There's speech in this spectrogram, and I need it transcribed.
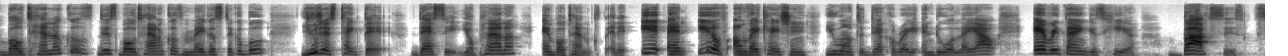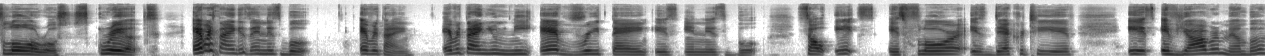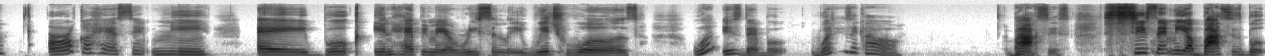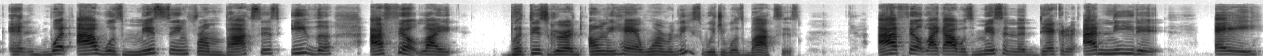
botanicals this botanicals mega sticker book you just take that that's it your planner and botanicals and it, it and if on vacation you want to decorate and do a layout everything is here boxes florals scripts everything is in this book everything everything you need everything is in this book so it's it's floral it's decorative it's if y'all remember Erica has sent me a book in Happy Mail recently, which was what is that book? What is it called? Boxes. She sent me a boxes book, and what I was missing from boxes, either I felt like, but this girl only had one release, which was boxes. I felt like I was missing the decorative. I needed a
